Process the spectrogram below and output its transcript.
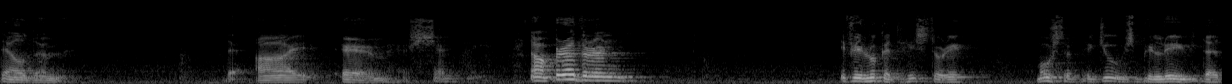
Tell them that I am sent me. Now, brethren, if you look at history, most of the Jews believed that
